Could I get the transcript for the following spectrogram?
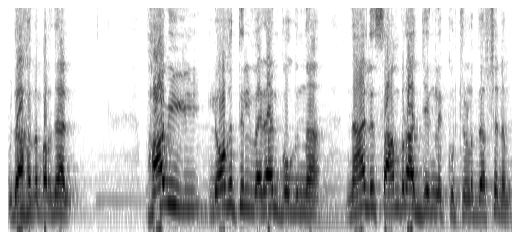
ഉദാഹരണം പറഞ്ഞാൽ ഭാവിയിൽ ലോകത്തിൽ വരാൻ പോകുന്ന നാല് സാമ്രാജ്യങ്ങളെക്കുറിച്ചുള്ള ദർശനം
